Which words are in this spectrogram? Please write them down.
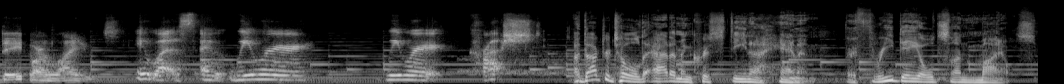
day of our lives. It was. I, we were we were crushed. A doctor told Adam and Christina Hannon their three-day-old son Miles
